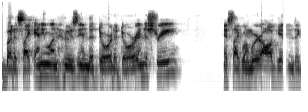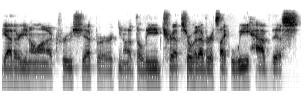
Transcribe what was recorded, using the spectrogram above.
but it's like anyone who's in the door to door industry it's like when we're all getting together, you know, on a cruise ship or, you know, at the league trips or whatever, it's like we have this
